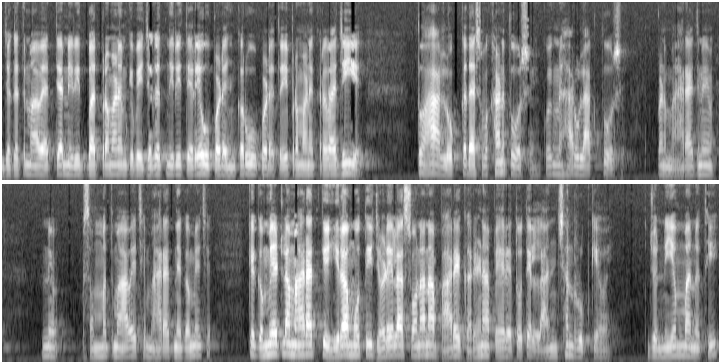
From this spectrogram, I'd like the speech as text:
જગતમાં હવે અત્યારની રીતભાત પ્રમાણે એમ કે ભાઈ જગતની રીતે રહેવું પડે કરવું પડે તો એ પ્રમાણે કરવા જઈએ, તો હા, લોક કદાચ વખાણતું હશે, કોઈકને સારું લાગતું હશે. પણ મહારાજને ને સંમતમાં આવે છે, મહારાજને ગમે છે. કે ગમે એટલા મહારાજ કે હીરા મોતી જડેલા સોનાના ભારે ઘરેણા પહેરે તો તે લાંછન રૂપ કહેવાય. જો નિયમમાં નથી,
